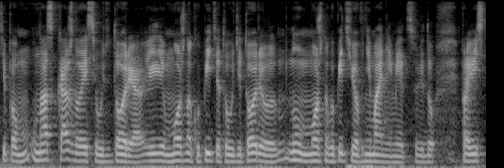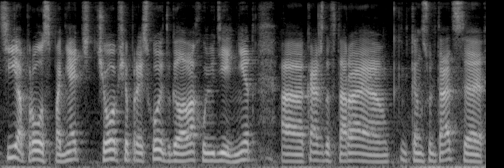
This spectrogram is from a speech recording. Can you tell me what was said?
Типа, у нас у каждого есть аудитория, или можно купить эту аудиторию, ну, можно купить ее внимание, имеется в виду, провести опрос, понять, что вообще происходит в головах у людей. Нет, э, каждая вторая консультация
